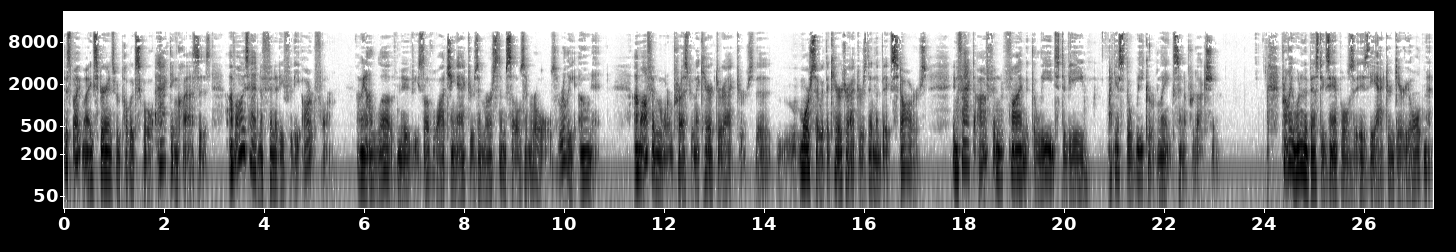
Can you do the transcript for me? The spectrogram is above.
Despite my experience with public school acting classes, I've always had an affinity for the art form. I mean, I love movies, love watching actors immerse themselves in roles, really own it. I'm often more impressed with the character actors, the more so with the character actors than the big stars. In fact, I often find that the leads to be, I guess, the weaker links in a production. Probably one of the best examples is the actor Gary Oldman.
